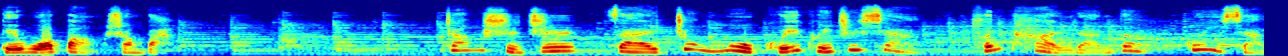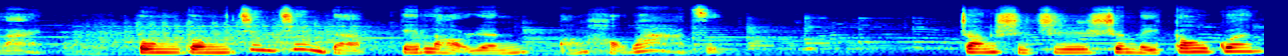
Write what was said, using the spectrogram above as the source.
给我绑上吧。”张世之在众目睽睽之下，很坦然地跪下来，恭恭敬敬地给老人绑好袜子。张世之身为高官，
